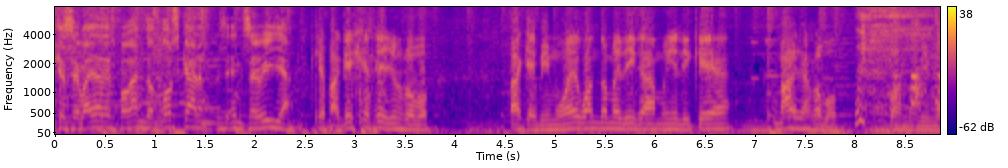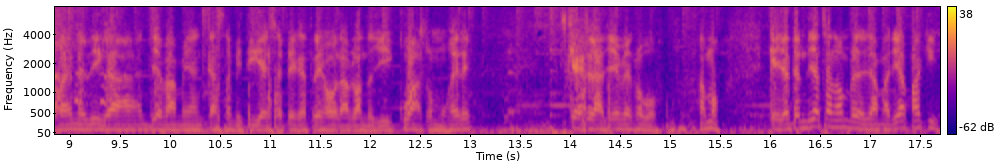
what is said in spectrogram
Que se vaya desfogando. Oscar, en Sevilla. ¿Que para qué es que yo un robot? Para que mi mujer cuando me diga muy el Ikea, vaya robot. Cuando mi mujer me diga llévame en casa a mi tía y se pega tres horas hablando allí cuatro mujeres, que la lleve el robot. Vamos, que ya tendría este nombre, le llamaría Paqui.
